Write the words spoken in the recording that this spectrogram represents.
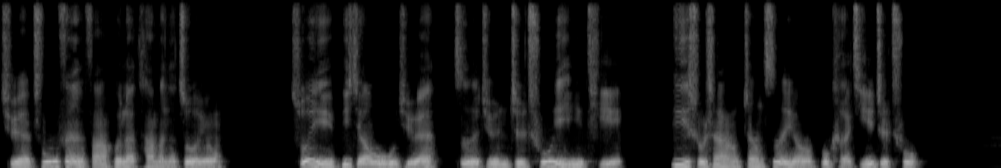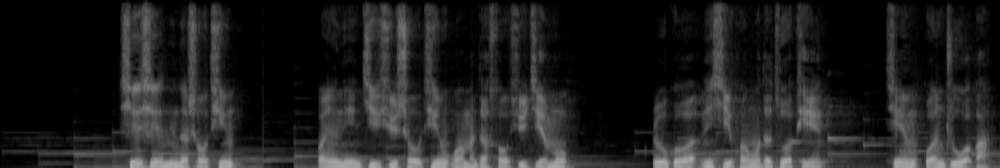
却充分发挥了它们的作用，所以比较五绝，自君之初以一体。艺术上正自有不可及之处。谢谢您的收听，欢迎您继续收听我们的后续节目。如果你喜欢我的作品，请关注我吧。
